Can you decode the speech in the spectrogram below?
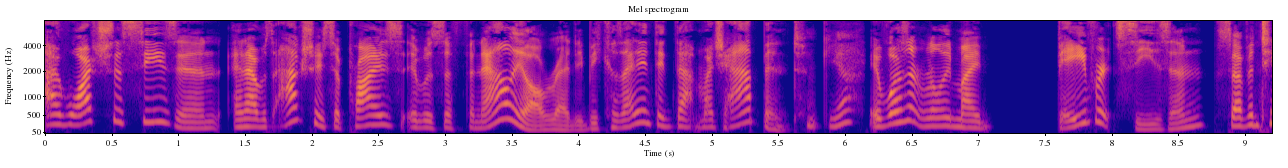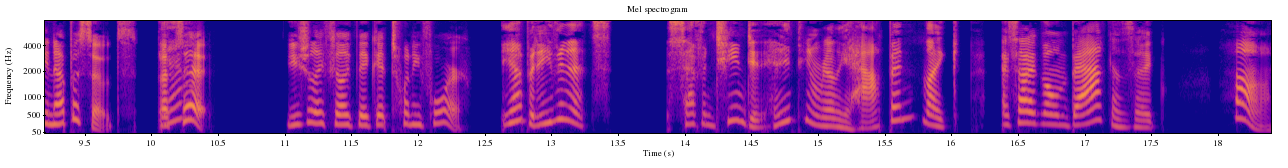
I watched the season and I was actually surprised it was the finale already because I didn't think that much happened. Mm, yeah. It wasn't really my favorite season. 17 episodes. That's Yeah. it. Usually I feel like they get 24. Yeah, but even at 17, did anything really happen? Like, I started going back and it's like, huh.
